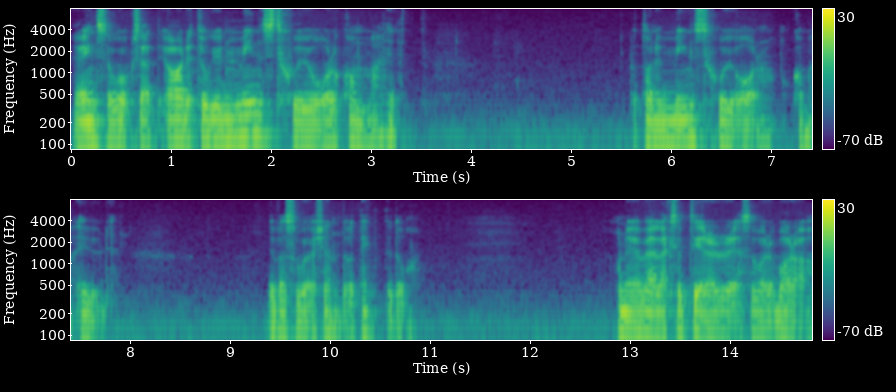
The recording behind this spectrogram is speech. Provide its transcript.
Jag insåg också att ja, det tog ju minst sju år att komma hit. Då tar det minst sju år att komma ur det. Det var så jag kände och tänkte då. Och när jag väl accepterade det så var det bara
